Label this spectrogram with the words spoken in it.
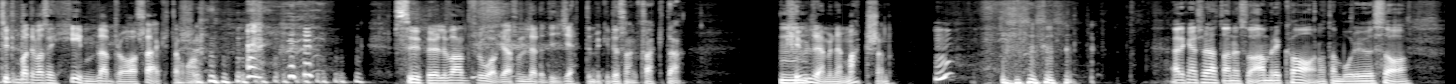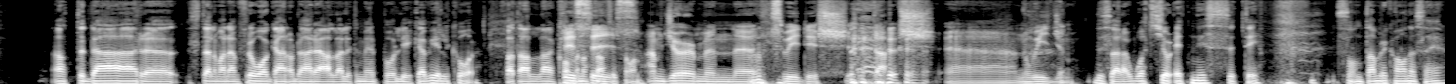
Tyckte bara att det var så himla bra sagt av honom. Superrelevant fråga som ledde till jättemycket intressant fakta. Kul det där med den här matchen. Är det kanske är att han är så amerikan, att han bor i USA? Att där eh, ställer man den frågan och där är alla lite mer på lika villkor. För att alla kommer någonstans Precis. ifrån. I'm German, eh, Swedish, Dutch, eh, Norwegian. Det är såhär, what's your ethnicity? Sånt amerikaner säger.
